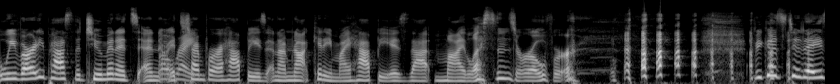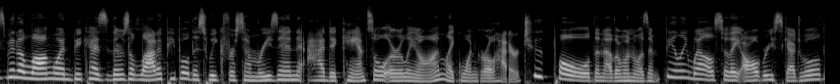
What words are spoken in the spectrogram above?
we've already passed the two minutes and Oh, it's right. time for our happies. And I'm not kidding. My happy is that my lessons are over. because today's been a long one because there's a lot of people this week for some reason had to cancel early on. Like one girl had her tooth pulled, another one wasn't feeling well. So they all rescheduled.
